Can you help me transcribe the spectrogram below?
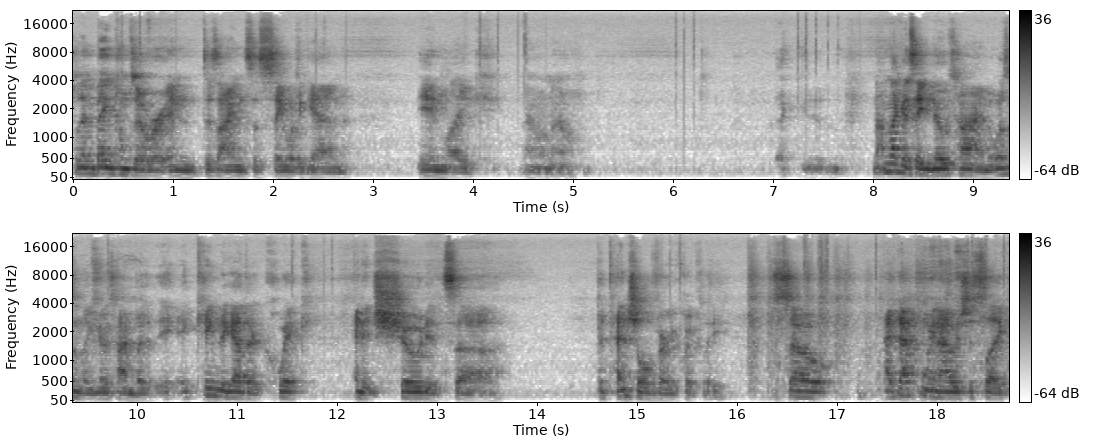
so then Ben comes over and designs the Say What Again in like, I don't know. I'm not going to say no time. It wasn't like no time, but it, it came together quick and it showed its uh, potential very quickly. So at that point, I was just like,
